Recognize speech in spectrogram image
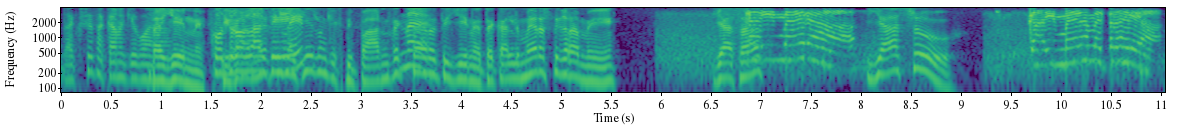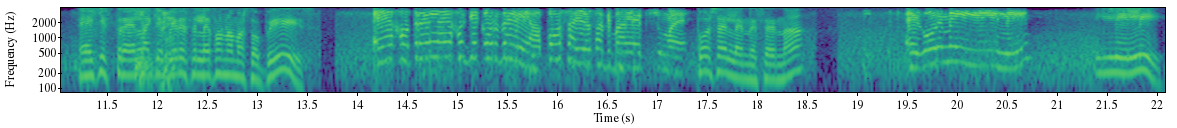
Εντάξει, θα κάνω κι εγώ ένα. Θα γίνει. Οι Control γραμμές Alt Delete. συνεχίζουν και χτυπάνε. Δεν Ναι. ξέρω τι γίνεται. Καλημέρα στη γραμμή. Γεια σας. Καλημέρα! Γεια σου. Καλημέρα με τρέλα. Έχεις τρέλα και πήρες τηλέφωνο να μας το πεις; Έχω τρέλα, έχω και κορδέλα. Πώ αλλιώς θα την παλέψουμε; Πώς σε λένε εσένα. Εγώ είμαι η Ειρήνη. Η Λιλή.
